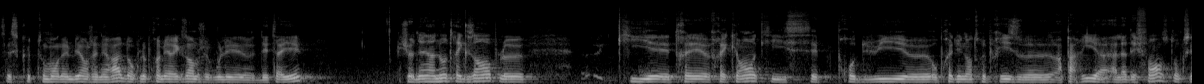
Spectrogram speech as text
c'est ce que tout le monde aime bien en général. Donc le premier exemple, je voulais euh, détailler. Je donne un autre exemple qui est très fréquent, qui s'est produit auprès d'une entreprise à Paris, à, la Défense. Donc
